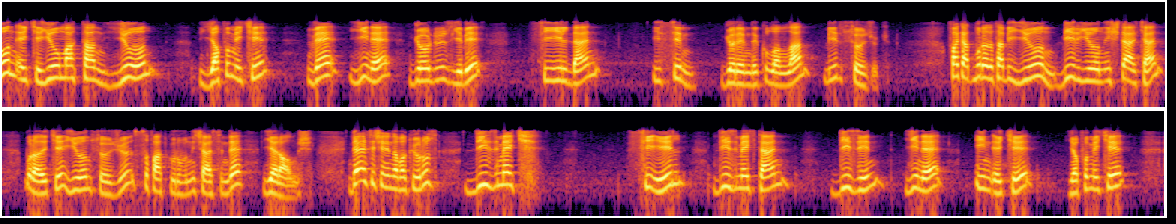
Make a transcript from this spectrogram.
In eki yığmaktan yığın, yapım eki ve yine gördüğünüz gibi fiilden isim görevinde kullanılan bir sözcük. Fakat burada tabi yığın, bir yığın iş derken buradaki yığın sözcüğü sıfat grubunun içerisinde yer almış. D seçeneğine bakıyoruz. Dizmek fiil, dizmekten dizin yine in eki, yapım eki.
